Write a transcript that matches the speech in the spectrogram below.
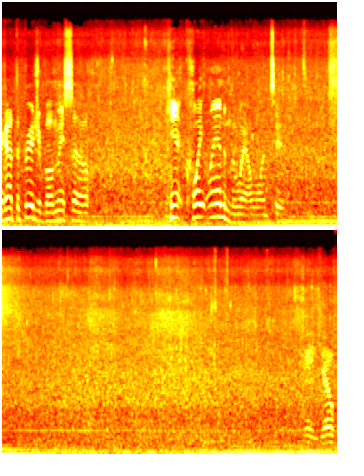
I got the bridge above me, so can't quite land him the way I want to. There you go.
